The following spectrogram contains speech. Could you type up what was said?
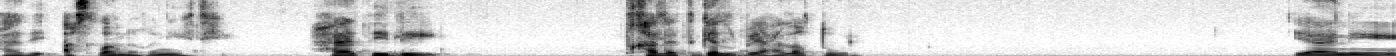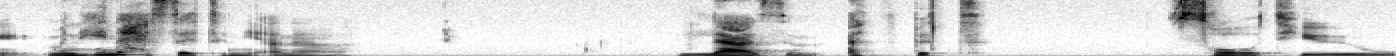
هذه أصلا أغنيتي. هذه لي دخلت قلبي على طول. يعني من هنا حسيت إني أنا لازم أثبت صوتي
